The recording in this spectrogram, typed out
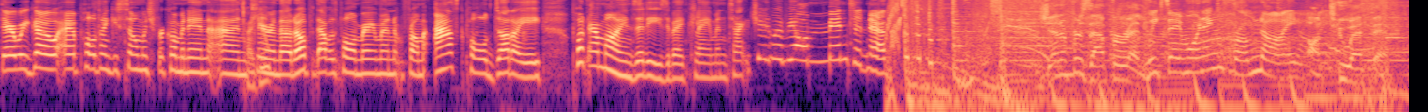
there we go. Uh, Paul, thank you so much for coming in and Thank clearing you. that up. That was Paul Merriman from askpaul.ie, putting our minds at ease about claiming tax. Gee, we'll be all minted now. Jennifer Zamparelli Weekday morning from 9. on 2FM.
